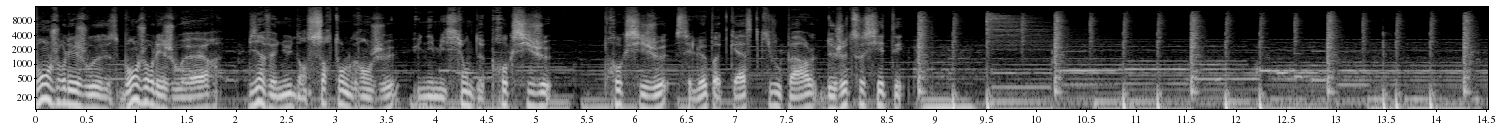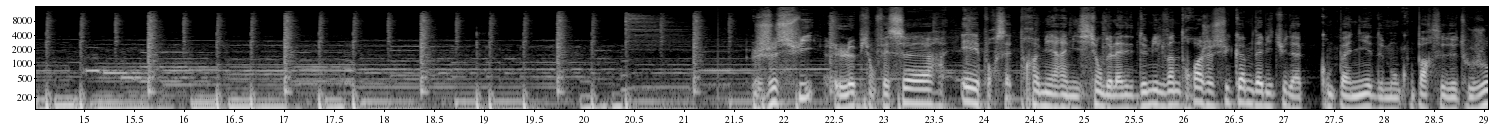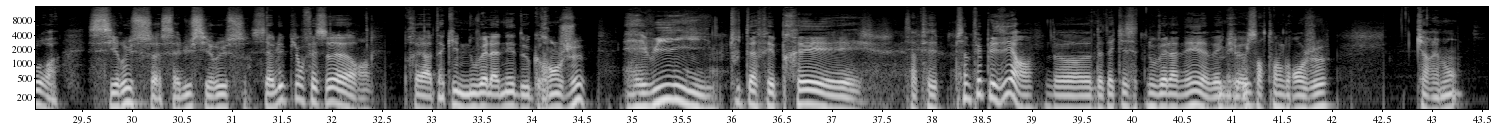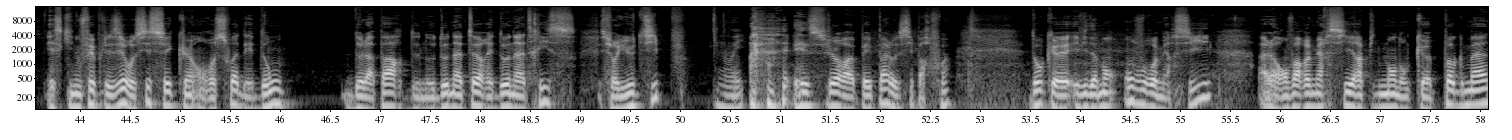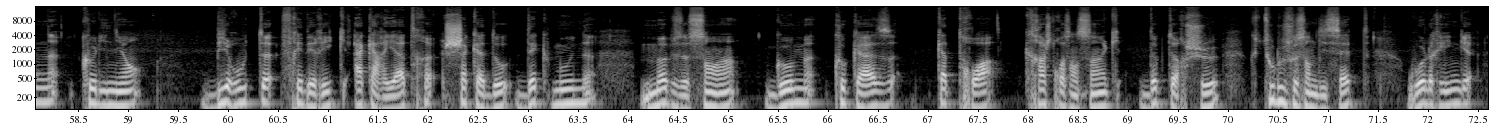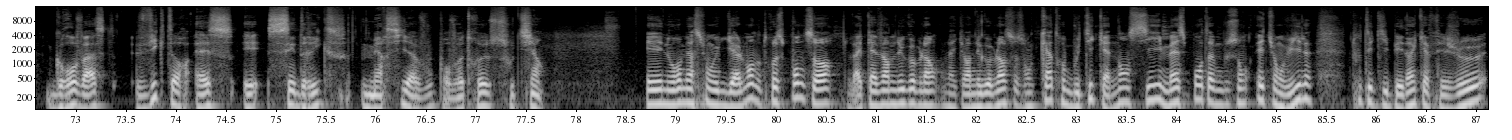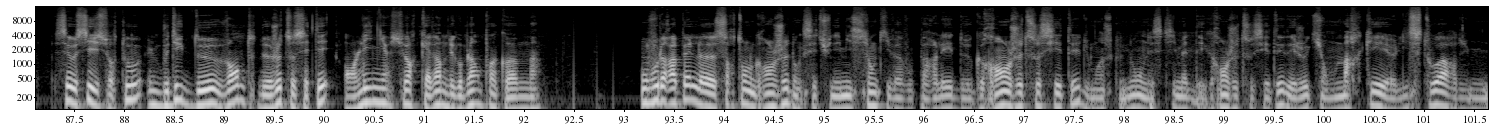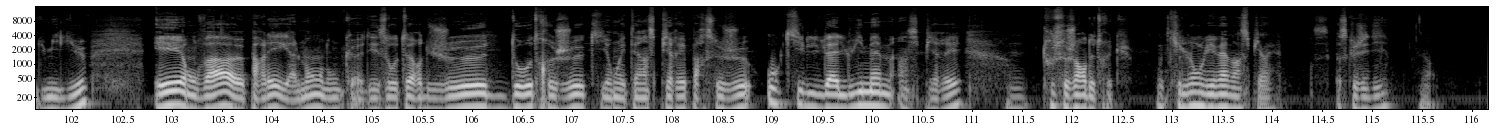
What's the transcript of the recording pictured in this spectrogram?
Bonjour les joueuses, bonjour les joueurs, bienvenue dans Sortons le grand jeu, une émission de Proxy Jeux. Proxy Jeux, c'est le podcast qui vous parle de jeux de société. Je suis le pionfesseur et pour cette première émission de l'année 2023, je suis comme d'habitude accompagné de mon comparse de toujours, Cyrus. Salut Cyrus. Salut pionfesseur. Prêt à attaquer une nouvelle année de grands jeux? Eh oui, tout à fait prêt. Ça, fait, ça me fait plaisir hein, d'attaquer cette nouvelle année avec euh, oui. Sortons le grand jeu. Carrément. Et ce qui nous fait plaisir aussi, c'est qu'on reçoit des dons de la part de nos donateurs et donatrices sur Utip Et sur euh, PayPal aussi parfois. Donc euh, évidemment, on vous remercie. Alors on va remercier rapidement donc euh, Pogman, Collignan, Birout, Frédéric, Acariâtre, Chacado, Deckmoon, Mobs 101, Gaume, Caucase, 4-3, Crash 305, Dr. Cheux, Cthulhu 77, Wallring, Grovast, Victor S et Cédrix. Merci à vous pour votre soutien. Et nous remercions également notre sponsor, la Caverne du Gobelin. La Caverne du Gobelin, ce sont quatre boutiques à Nancy, Metz, Pont-à-Mousson et Thionville, tout équipées d'un café-jeu. C'est aussi et surtout une boutique de vente de jeux de société en ligne sur cavernedugobelin.com. On vous le rappelle, euh, Sortons le grand jeu, donc c'est une émission qui va vous parler de grands jeux de société, du moins ce que nous on estime être des grands jeux de société, des jeux qui ont marqué euh, l'histoire du, du milieu. Et on va euh, parler également donc euh, des auteurs du jeu, d'autres jeux qui ont été inspirés par ce jeu ou qui l'a lui-même inspiré, Mm. tout ce genre de trucs. Ou qui l'ont lui-même inspiré. C'est pas ce que j'ai dit? Non.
